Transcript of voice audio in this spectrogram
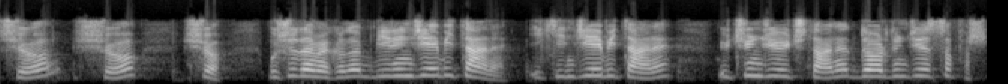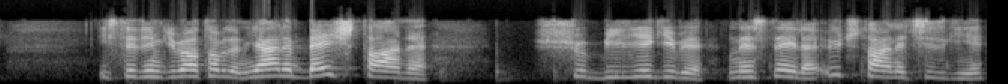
Şu, şu, şu. Bu şu demek oluyor. Birinciye bir tane, ikinciye bir tane, üçüncüye üç tane, dördüncüye sıfır. İstediğim gibi atabilirim. Yani beş tane şu bilye gibi nesneyle üç tane çizgiyi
